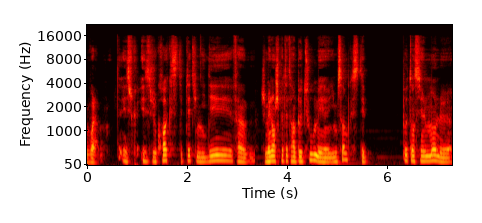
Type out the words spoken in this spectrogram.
voilà, et je, crois que c'était peut-être une idée, enfin, je mélange peut-être un peu tout, mais il me semble que c'était potentiellement le,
